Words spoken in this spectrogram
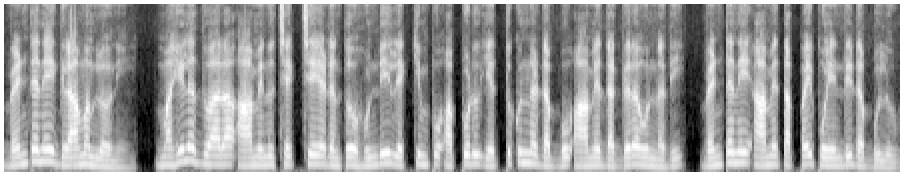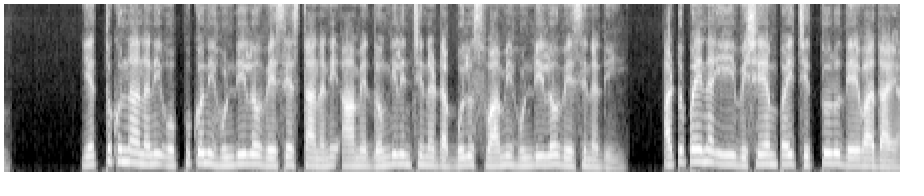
వెంటనే గ్రామంలోని మహిళ ద్వారా ఆమెను చెక్ చేయడంతో హుండీ లెక్కింపు అప్పుడు ఎత్తుకున్న డబ్బు ఆమె దగ్గర ఉన్నది వెంటనే ఆమె తప్పైపోయింది డబ్బులు. ఎత్తుకున్నానని ఒప్పుకొని హుండీలో వేసేస్తానని ఆమె దొంగిలించిన డబ్బులు స్వామి హుండీలో వేసినది. అటుపైన ఈ విషయంపై చిత్తూరు దేవాదాయ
